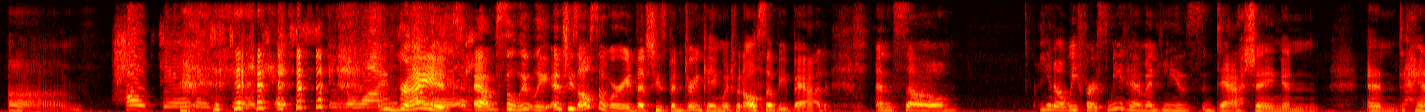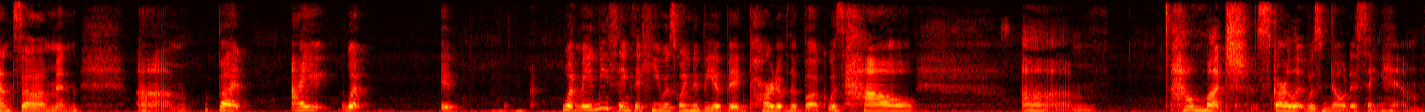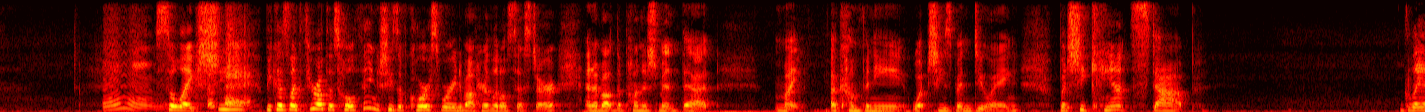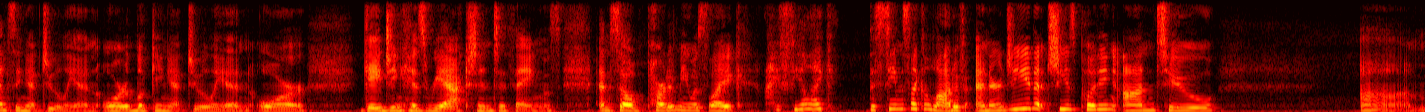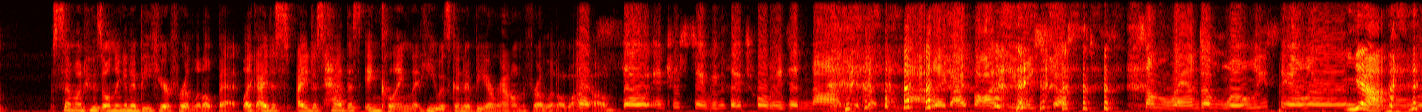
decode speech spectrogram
Um How dare they steal a kiss in the wine right cellar? absolutely and she's also worried that she's been drinking which would also be bad and so you know we first meet him and he's dashing and and handsome and um but i what it what made me think that he was going to be a big part of the book was how um how much scarlett was noticing him Mm. so like she Okay. because like throughout this whole thing she's of course worried about her little sister and about the punishment that might accompany what she's been doing, but she can't stop glancing at Julian or looking at Julian or gauging his reaction to things. And so part of me was like, I feel like this seems like a lot of energy that she's putting onto um someone who's only going to be here for a little bit. Like I just I just had this inkling that he was going to be around for a little while. That's so interesting because I totally did not pick up on that. Like I thought he was just some random lowly sailor Yeah. who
